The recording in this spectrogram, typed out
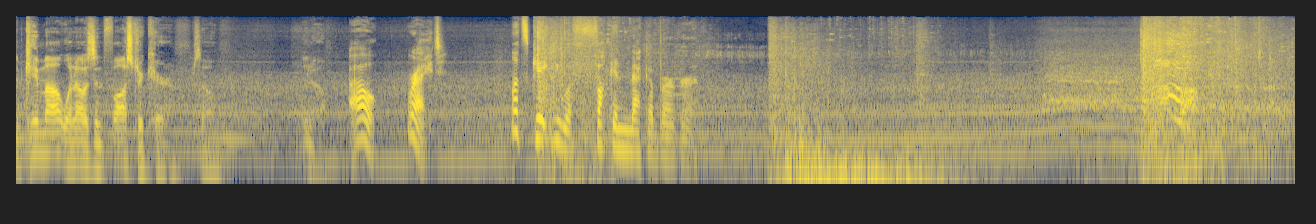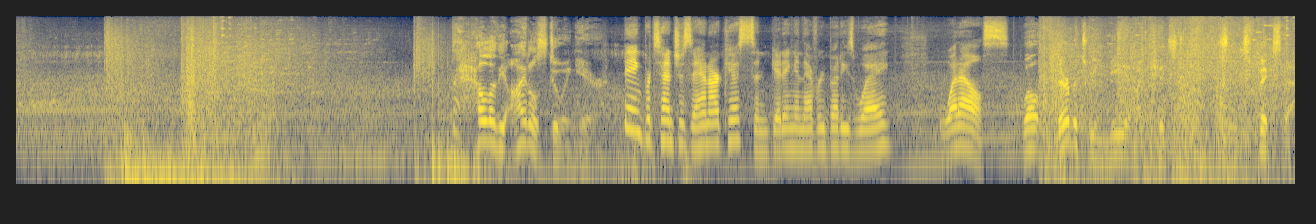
It came out when I was in foster care, so, you know. Oh, right. Let's get you a fucking Mecha Burger. Hell are the idols doing here? Being pretentious anarchists and getting in everybody's way? What else? Well, they're between me and my kids, now, so let's fix that.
